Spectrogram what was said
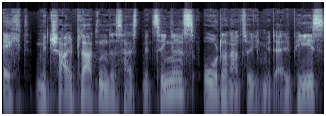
echt mit Schallplatten, das heißt mit Singles oder natürlich mit LPs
